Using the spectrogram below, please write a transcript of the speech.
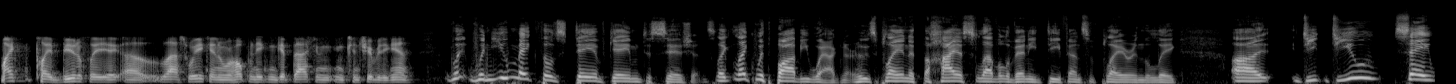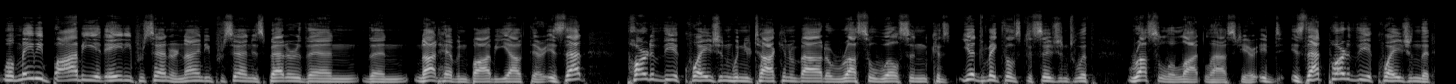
Mike played beautifully uh, last week, and we're hoping he can get back and, and contribute again. When you make those day of game decisions, like like with Bobby Wagner, who's playing at the highest level of any defensive player in the league. Uh, do, do you say, well, maybe Bobby at 80% or 90% is better than than not having Bobby out there? Is that part of the equation when you're talking about a Russell Wilson? Because you had to make those decisions with Russell a lot last year. It, is that part of the equation that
